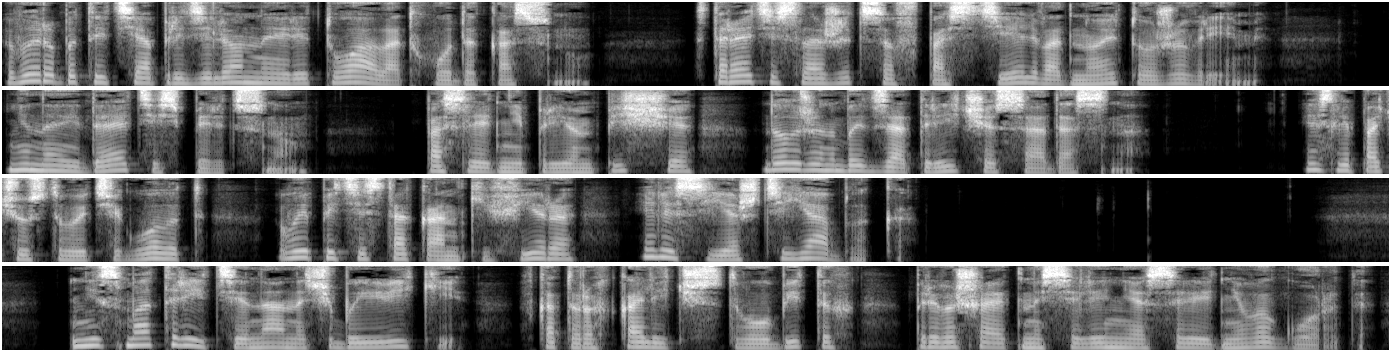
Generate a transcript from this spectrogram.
Выработайте определенный ритуал отхода ко сну. Старайтесь ложиться в постель в одно и то же время. Не наедайтесь перед сном. Последний прием пищи должен быть за три часа до сна. Если почувствуете голод, выпейте стакан кефира или съешьте яблоко. Не смотрите на ночь боевики, в которых количество убитых превышает население среднего города –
